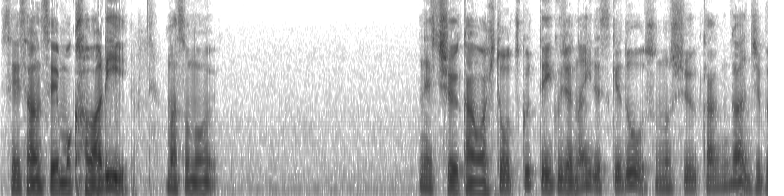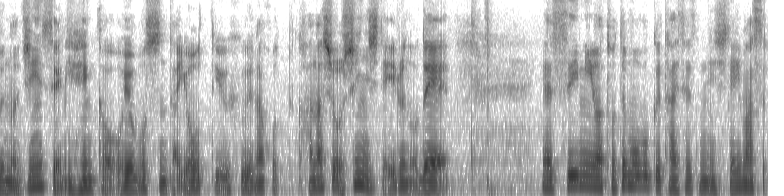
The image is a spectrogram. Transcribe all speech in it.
生産性も変わり、まあその、ね、習慣は人を作っていくじゃないですけど、その習慣が自分の人生に変化を及ぼすんだよっていう風なこと話を信じているので、睡眠はとても僕大切にしています。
